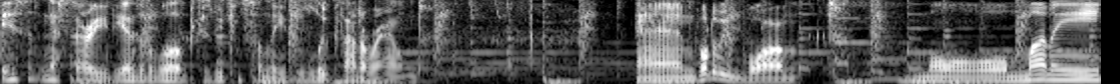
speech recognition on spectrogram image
isn't necessarily the end of the world because we can suddenly loop that around. And what do we want? More money,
